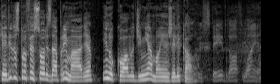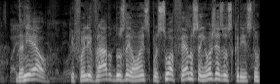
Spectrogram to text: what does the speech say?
queridos professores da primária e no colo de minha mãe angelical. Daniel, que foi livrado dos leões por sua fé no Senhor Jesus Cristo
